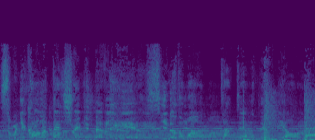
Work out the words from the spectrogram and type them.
So when you call up that shrink in Beverly Hills, you know the one. Doctor, everything be alright.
